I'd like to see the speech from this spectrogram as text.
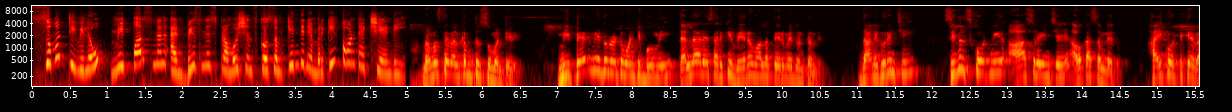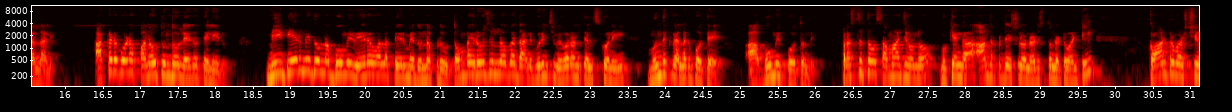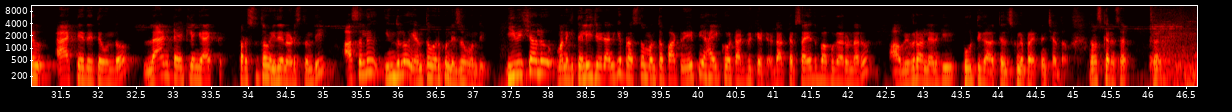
సుమన్ టీవీలో మీ personal and business promotions కోసం కింది నెంబర్కి కాంటాక్ట్ చేయండి. నమస్తే వెల్కమ్ టు సుమన్ టీవీ. మీ పేరు మీద ఉన్నటువంటి భూమి తెల్లారేసరికి వేరే వాళ్ళ పేరు మీద ఉంటుంది. దాని గురించి సివిల్స్ కోర్ట్ని ఆశ్రయించే అవకాశం లేదు. హైకోర్టుకే వెళ్ళాలి. అక్కడ కూడా పనవుతుందో లేదో తెలియదు మీ పేరు మీద ఉన్న భూమి వేరే వాళ్ళ పేరు మీద ఉన్నప్పుడు తొంభై రోజుల్లోగా దాని గురించి వివరణ తెలుసుకొని ముందుకు వెళ్ళకపోతే ఆ భూమి పోతుంది. ప్రస్తుతం సమాజంలో ముఖ్యంగా ఆంధ్రప్రదేశ్లో నడుస్తున్నటువంటి కాంట్రవర్షియల్ యాక్ట్ ఏదైతే ఉందో ల్యాండ్ టైటిలింగ్ యాక్ట్ ప్రస్తుతం ఇదే నడుస్తుంది. అసలు ఇందులో ఎంతవరకు నిజం ఉంది? ఈ విషయాలు మనకి తెలియజేయడానికి ప్రస్తుతం మనతో పాటు AP high court advocate doctor Syed Babu garu ఉన్నారు. ఆ వివరాలు ఎరిగి పూర్తిగా తెలుసుకునే ప్రయత్నం చేద్దాం. నమస్కారం సార్. సార్.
